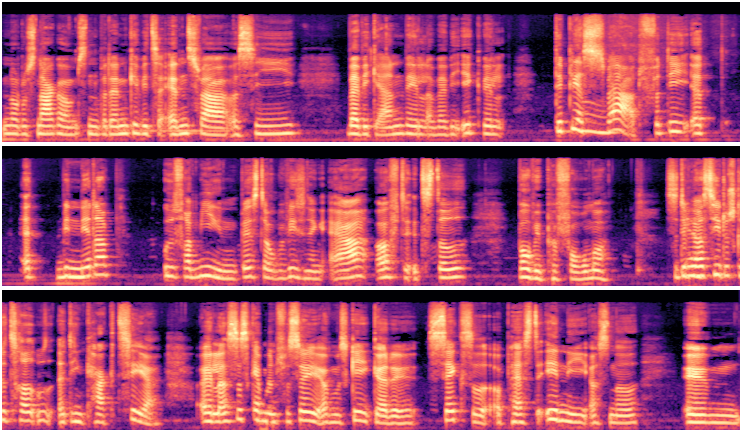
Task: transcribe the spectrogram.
når du snakker om, sådan, hvordan kan vi tage ansvar og sige, hvad vi gerne vil og hvad vi ikke vil, det bliver mm. svært, fordi at, at vi netop ud fra min bedste overbevisning, er ofte et sted, hvor vi performer. Så det vil ja. også sige, at du skal træde ud af din karakter. Og ellers så skal man forsøge at måske gøre det sexet og passe det ind i og sådan noget. Øhm,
